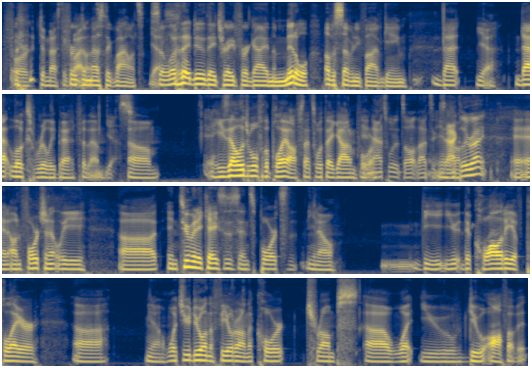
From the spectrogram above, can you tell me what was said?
for domestic for violence. domestic violence. So what do they do? They trade for a guy in the middle of a 75 game. That yeah, that looks really bad for them. Yes. Um, he's eligible for the playoffs. That's what they got him for. and that's what it's all that's You exactly right. and unfortunately, uh, in too many cases in sports, you know, the you, the quality of player, uh, you know, what you do on the field or on the court trumps uh, what you do off of it.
